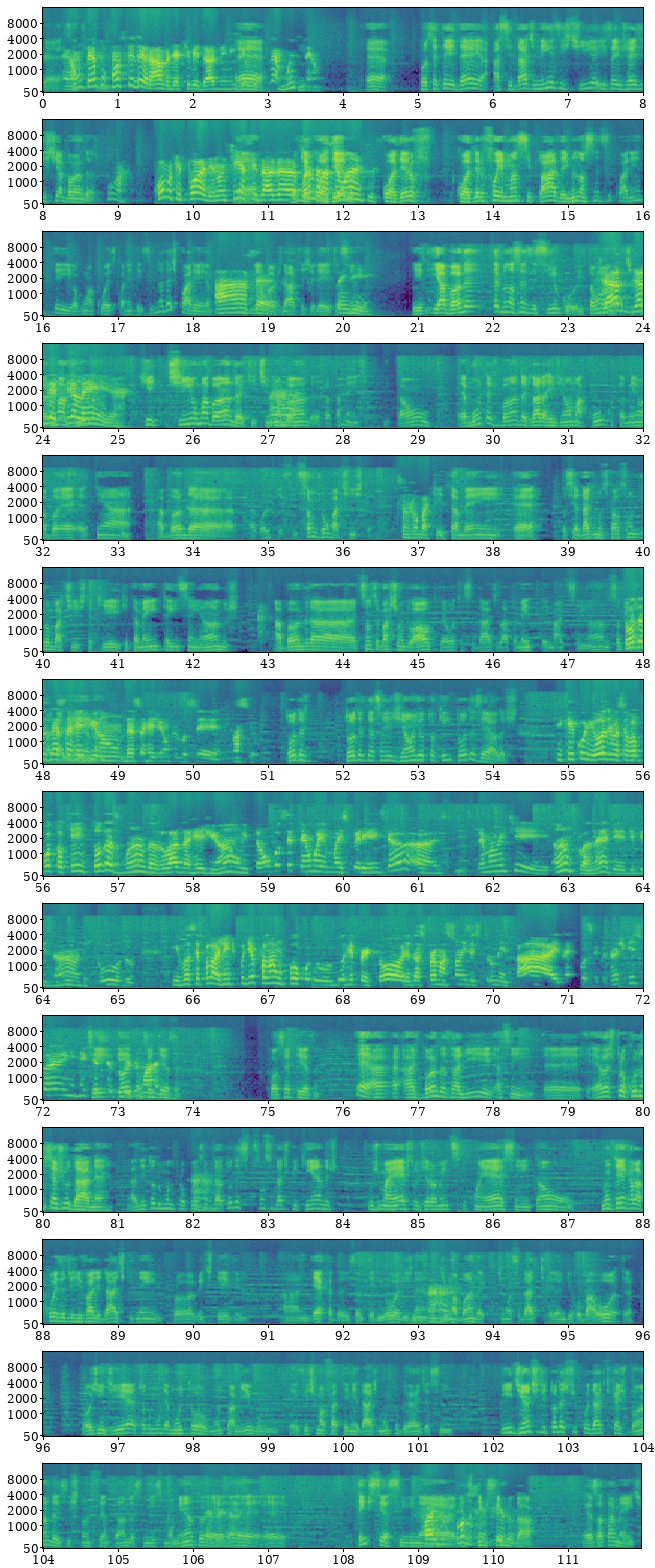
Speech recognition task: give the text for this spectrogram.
É, é um tempo considerável de atividade ininterrupta, é, é muito tempo. É, pra você ter ideia, a cidade nem existia e já existia a banda. Porra, como que pode? Não tinha é, cidade, a banda Cordeiro, nasceu antes. Cordeiro, Cordeiro foi emancipada em 1940 e alguma coisa, 45, na década de 40. Ah, certo. as datas direito. Entendi. Assim. E, e, a banda é 1905, então já, tipo, já descia lenha. Que tinha uma banda, que tinha uma ah. banda, exatamente. Então, é muitas bandas lá da região, Macuco também, uma, é, é, tem a, a banda, agora esqueci, São João Batista. São João Batista. Que também é Sociedade Musical São João Batista, que, que também tem 100 anos. A banda de São Sebastião do Alto, que é outra cidade lá, também tem mais de 100 anos. todas dessa região, dessa região que você nasceu? Todas, todas dessa região e eu toquei em todas elas. Fiquei curioso de você falar, pô, toquei em todas as bandas lá da região, então você tem uma, uma experiência ah, extremamente ampla, né, de, de visão, de tudo. E você falou, a gente podia falar um pouco do, do repertório, das formações instrumentais, né? Que você eu acho que isso é enriquecedor sim, sim, demais. Com certeza. Com certeza. É, a, as bandas ali, assim, é, elas procuram se ajudar, né? Ali todo mundo procura ah. se ajudar. Todas são cidades pequenas, os maestros geralmente se conhecem, então não tem aquela coisa de rivalidade que nem provavelmente teve em décadas anteriores, né? Uhum. De uma banda de uma cidade querendo derrubar outra. Hoje em dia todo mundo é muito muito amigo, existe uma fraternidade muito grande assim. E diante de toda a dificuldade que as bandas estão enfrentando assim nesse momento, é, é, é, é tem que ser assim, né? Faz todo tem que se ajudar. exatamente.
